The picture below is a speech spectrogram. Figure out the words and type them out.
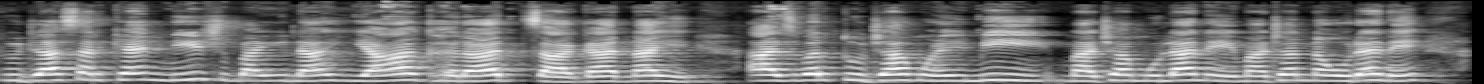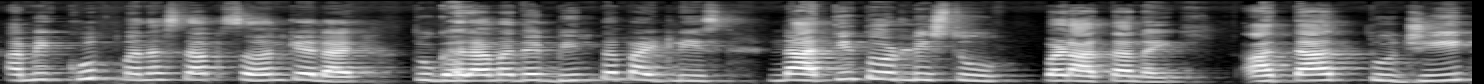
तुझ्यासारख्या नीच बाईला या घरात जागा नाही. आजवर तुझ्यामुळे मी माझ्या मुलाने माझ्या नवऱ्याने आम्ही खूप मनस्ताप सहन केला आहे तू घरामध्ये भिंत पाडलीस नाती तोडलीस तू पण आता नाही. आता तुझी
